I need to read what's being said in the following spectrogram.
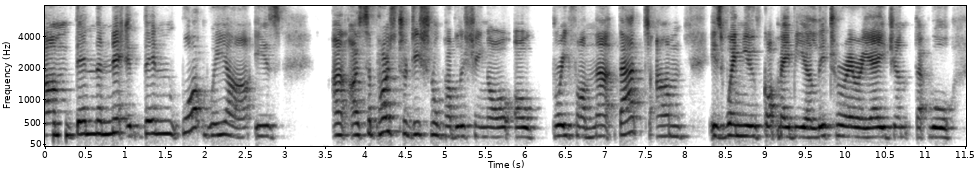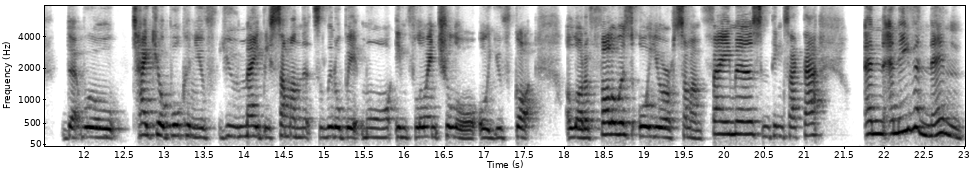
Um, then the net then what we are is I suppose traditional publishing, I'll, I'll, brief on that. That um, is when you've got maybe a literary agent that will that will take your book and you've you may be someone that's a little bit more influential or or you've got a lot of followers or you're someone famous and things like that and and even then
